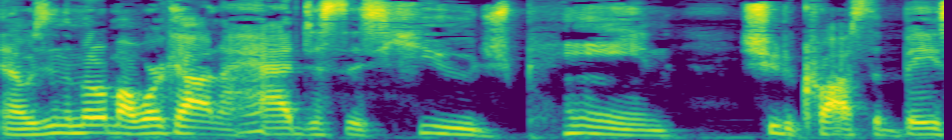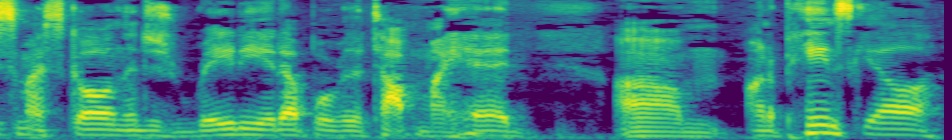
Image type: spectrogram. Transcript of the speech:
And I was in the middle of my workout and I had just this huge pain shoot across the base of my skull and then just radiate up over the top of my head um, on a pain scale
